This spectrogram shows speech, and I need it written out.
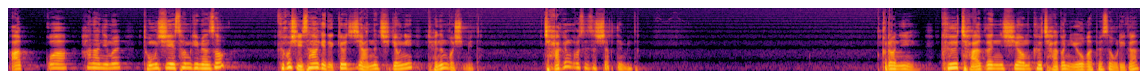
악과 하나님을 동시에 섬기면서 그것이 이상하게 느껴지지 않는 지경이 되는 것입니다. 작은 것에서 시작됩니다. 그러니 그 작은 시험, 그 작은 유혹 앞에서 우리가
